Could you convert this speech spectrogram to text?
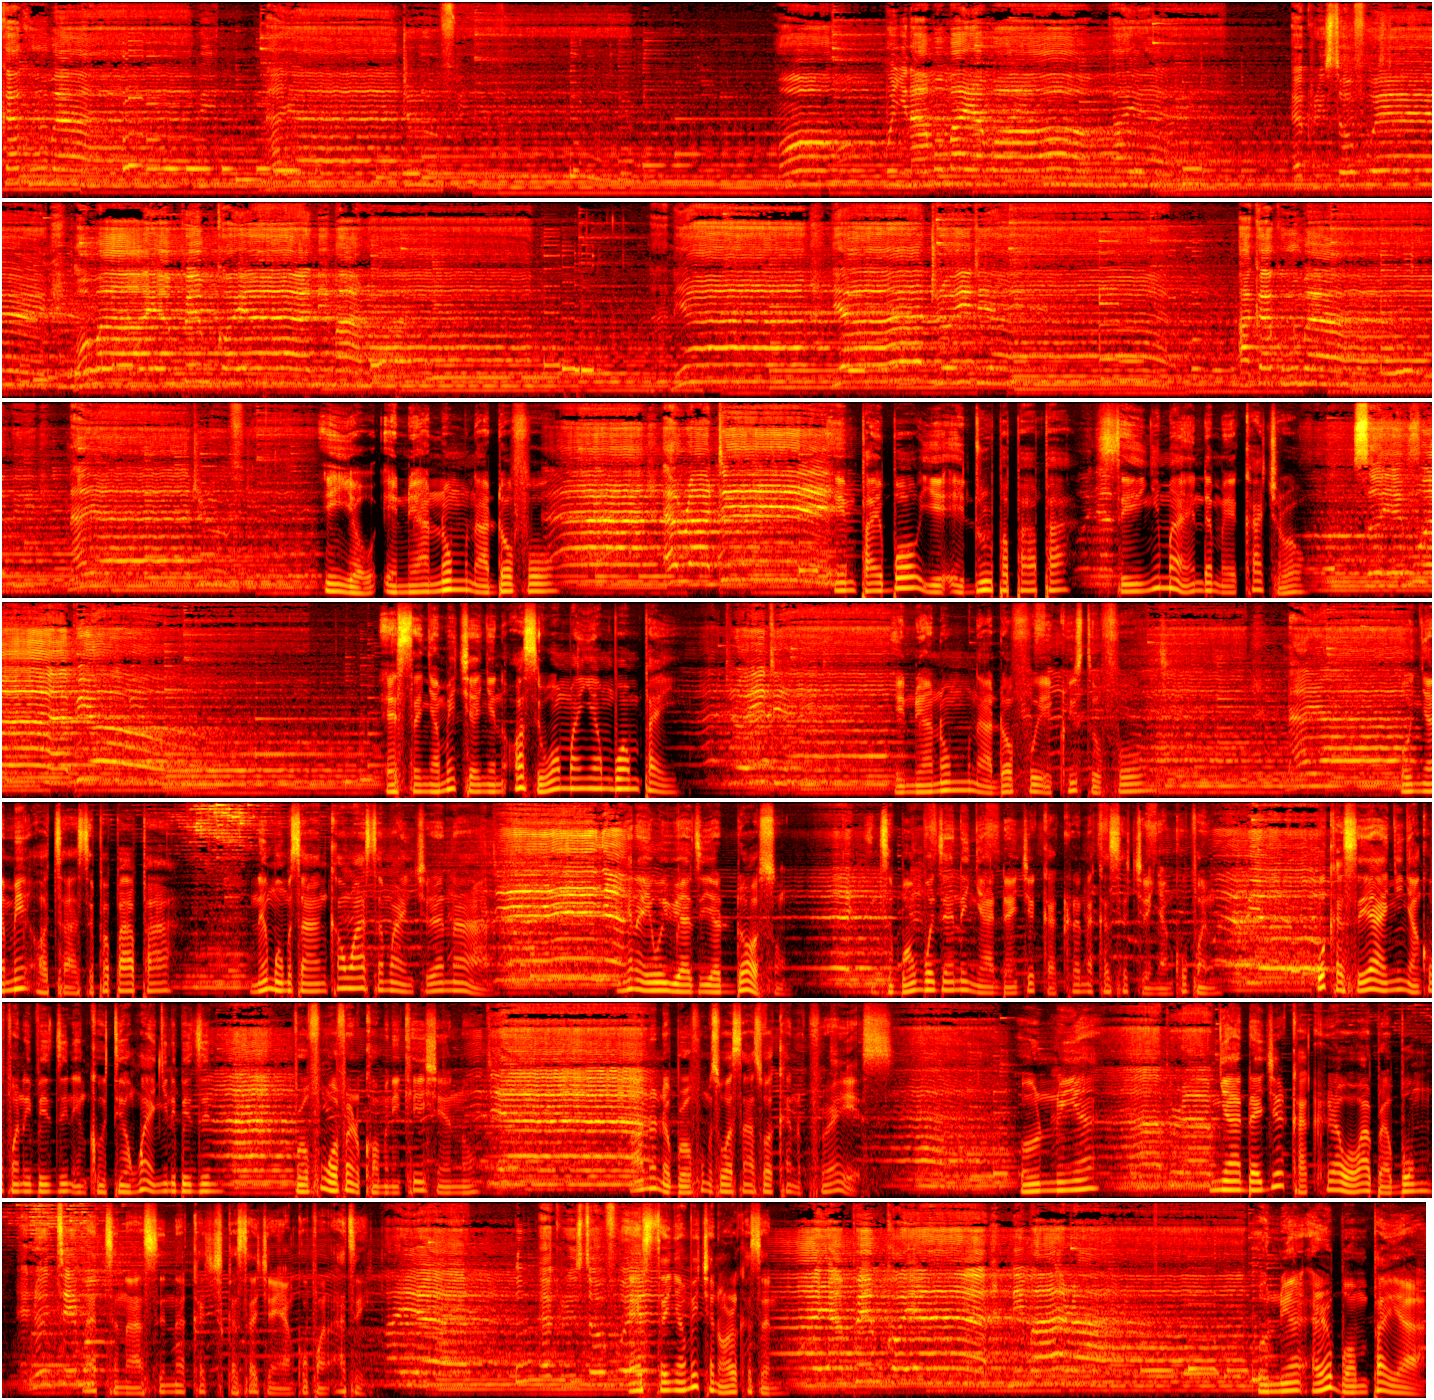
Christophe, iyo enuanum na adofo impaibo ye eduru papapa se inyima enda me kachro ese nyame chenyen ose womanya mbo mpai enuanum na adofo e onyame otase papapa Na mmom sɛ anka w'asɛm ankyerɛ no a, ihe na yɛwɔ wiadze yɛ dɔɔso. Nti bɔmbɔdzen ne nya adagye kakra na kasa kyerɛ Nyankopɔn. Wokasɛe a nye Nyankopɔn bedzin nkotiahu a nye bedzin. Brɔfo wɔfrɛ no communication no. Ano na brɔfo so wɔsan so wɔka no prayers. Onua nya adagye kakra wɔ w'abrabom enunti na tena ase na ka- kasa kyerɛ Nyankopɔn ate. Ɛsɛ nyame kyɛ na ɔrekasa no. Onua ɛrebɔ mpae a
